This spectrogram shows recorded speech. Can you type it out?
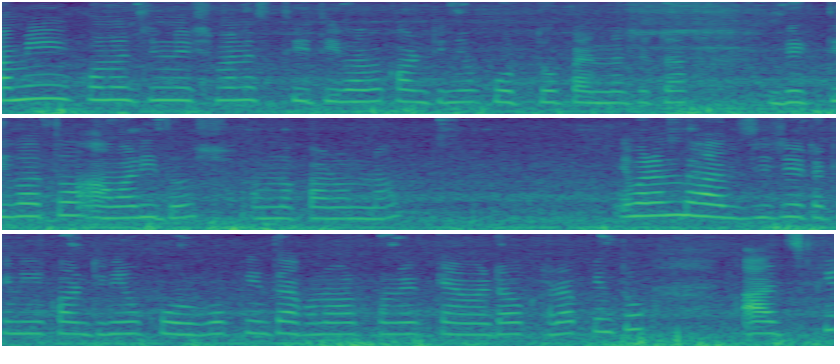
আমি কোনো জিনিস মানে স্থিতিভাবে কন্টিনিউ করতেও পারি না, সেটা ব্যক্তিগত আমারই দোষ, অন্য কারণ না। এবার আমি ভাবছি যে এটাকে নিয়ে কন্টিনিউ করব, কিন্তু এখন আমার ফোনের ক্যামেরাটাও খারাপ। কিন্তু আজকে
